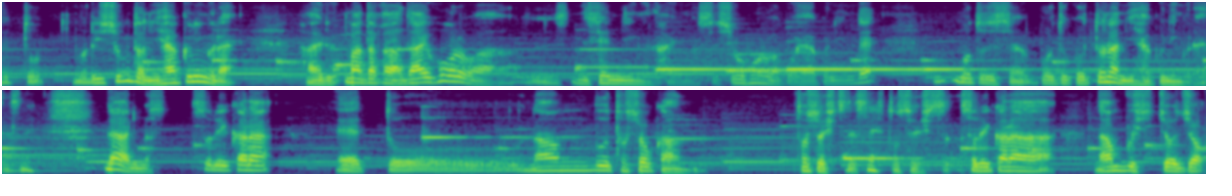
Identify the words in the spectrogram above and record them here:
えっと、立食と200人ぐらい入る。まあ、だから大ホールは2000人ぐらい入りますし、小ホールは500人で、もっと実際ポルテクホールというのは200人ぐらいですね。があります。それから、えっと、南部図書館、図書室ですね、図書室。それから、南部出張所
